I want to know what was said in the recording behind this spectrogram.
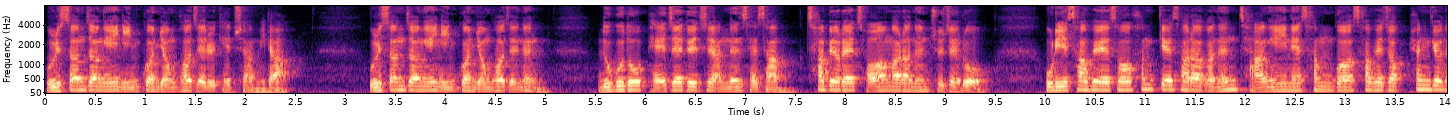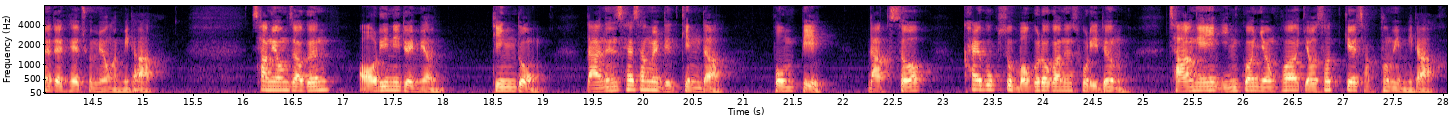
울산장애인 인권영화제를 개최합니다. 울산장애인 인권영화제는 누구도 배제되지 않는 세상, 차별에 저항하라는 주제로 우리 사회에서 함께 살아가는 장애인의 삶과 사회적 편견에 대해 조명합니다. 상영작은 어린이 되면, 딩동, 나는 세상을 느낀다, 봄빛, 낙서, 칼국수 먹으러 가는 소리 등 장애인 인권 영화 6개 작품입니다.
